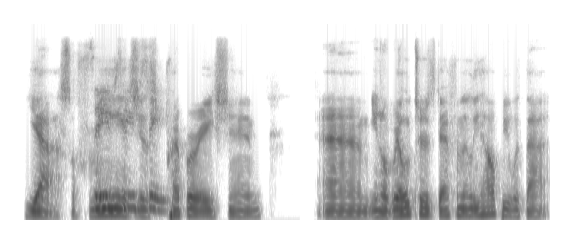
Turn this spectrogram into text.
yeah, so for save, me save, it's just save. preparation and you know realtors definitely help you with that.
